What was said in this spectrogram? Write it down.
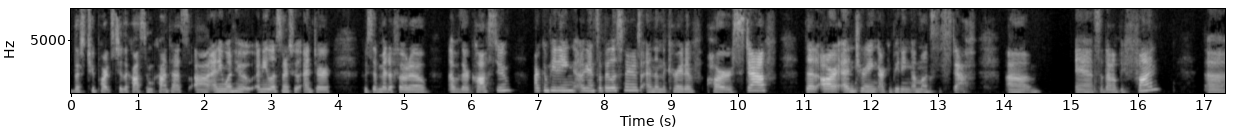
there's two parts to the costume contest. Uh, anyone who any listeners who enter who submit a photo of their costume are competing against other listeners, and then the creative horror staff that are entering are competing amongst the staff. Um, and so that'll be fun. Uh,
